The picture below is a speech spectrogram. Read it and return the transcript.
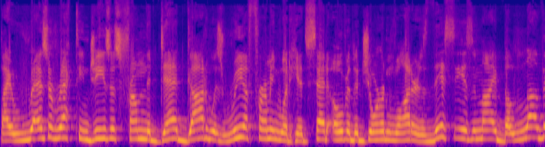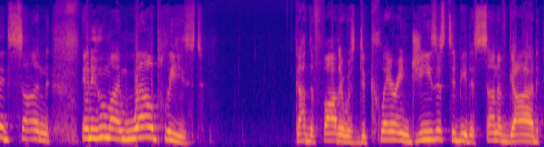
By resurrecting Jesus from the dead, God was reaffirming what he had said over the Jordan waters This is my beloved Son, in whom I'm well pleased. God the Father was declaring Jesus to be the Son of God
